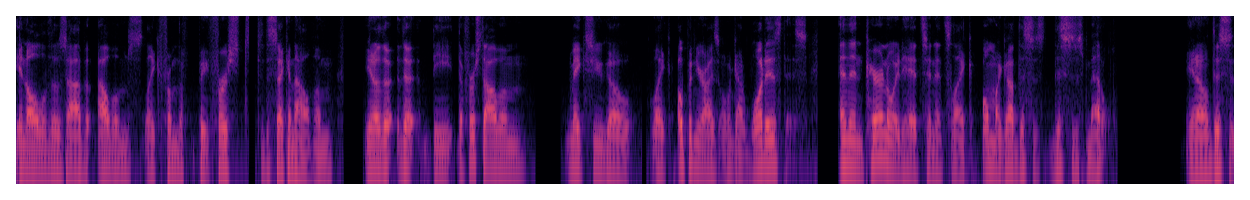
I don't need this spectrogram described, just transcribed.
in all of those albums, like from the first to the second album. You know, the, the, the, the first album makes you go, like, open your eyes. Oh my God, what is this? And then Paranoid hits, and it's like, oh my God, this is this is metal. You know, this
